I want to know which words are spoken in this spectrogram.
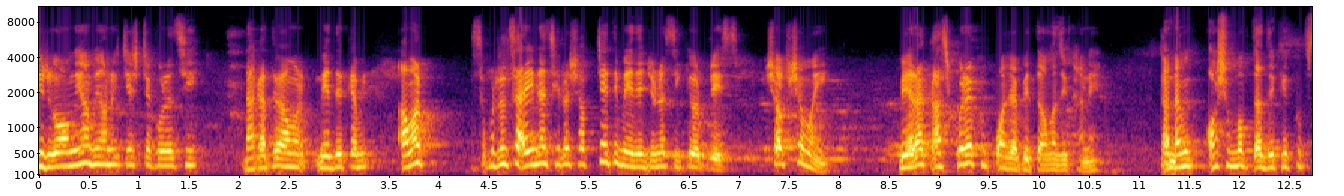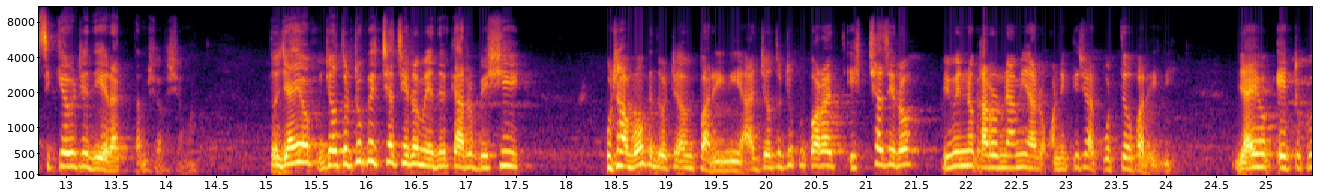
চিটগংয়েও আমি অনেক চেষ্টা করেছি। ঢাকাতেও আমার মেয়েদেরকে আমি, আমার হোটেল সারিনা ছিল সবচাইতে মেয়েদের জন্য সিকিউর প্লেস সবসময়ই। মেয়েরা কাজ করে খুব মজা পেত আমার যেখানে কারণ আমি অসম্ভব তাদেরকে খুব সিকিউরিটি দিয়ে রাখতাম সবসময়। তো যাই হোক, যতটুকু ইচ্ছা ছিল মেয়েদেরকে আরও বেশি উঠাবো, কিন্তু ওটা আমি পারিনি। আর যতটুকু করার ইচ্ছা ছিল, বিভিন্ন কারণে আমি আর অনেক কিছু আর করতেও পারিনি। যাই হোক এইটুকু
